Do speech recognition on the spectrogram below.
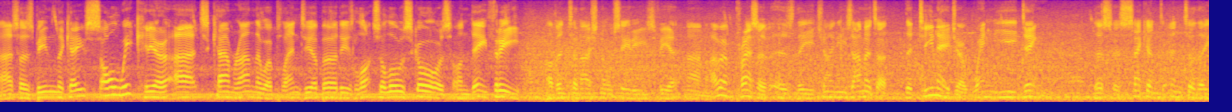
As has been the case all week here at Cam Ranh, there were plenty of birdies, lots of low scores on day three of International Series Vietnam. How impressive is the Chinese amateur, the teenager Wen Yi Ding? This is second into the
